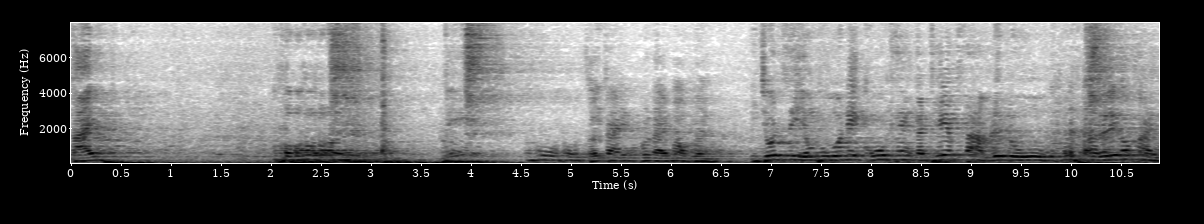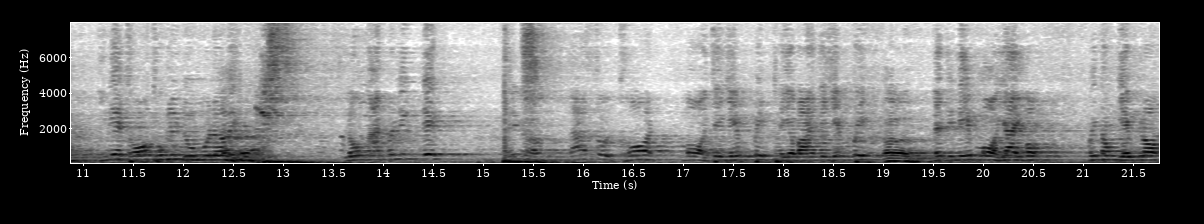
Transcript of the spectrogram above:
ใครโอ้ยนี่โอ้โห สนใจคนไหนบอกเลยชุดสีชมพูนี่คู่แข่งกันเทพสามฤดูเอาแล้วนี่เขาใครอีเนี่ยท้องทุกฤดูเลย โรงงานผลิตเด็กจริงเหรอล่าสุดคลอดหมอจะเย็บปิดพยาบาลจะเย็บปิดเออ และทีนี้หมอใหญ่บอกไม่ต้องเย็บหรอก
